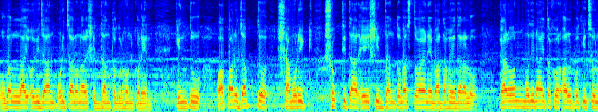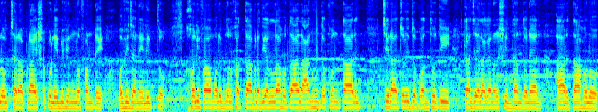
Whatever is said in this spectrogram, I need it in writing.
উবাল্লায় অভিযান পরিচালনার সিদ্ধান্ত গ্রহণ করেন। কিন্তু অপর্যাপ্ত সামরিক শক্তি তার এই সিদ্ধান্ত বাস্তবায়নে বাধা হয়ে দাঁড়াল। কারণ মদিনায় তখন অল্প কিছু লোক ছাড়া প্রায় সকলে বিভিন্ন ফ্রন্টে অভিযানে লিপ্ত। খলিফা ওমর ইবনুল খত্তাব রাদিয়াল্লাহ তাআলা আনহু তখন তার চিরাচরিত পদ্ধতি কাজে লাগানোর সিদ্ধান্ত নেন, আর তা হলো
